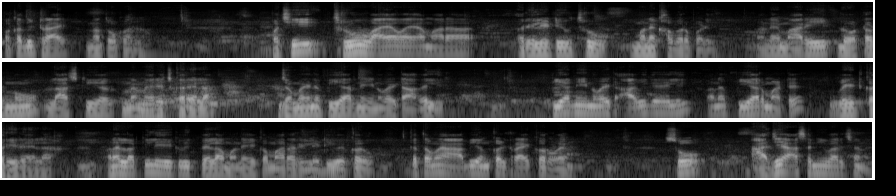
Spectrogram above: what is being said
પણ કદી ટ્રાય નહોતો કર્યો. પછી થ્રુ વાયા વાયા મારા રિલેટિવ થ્રુ મને ખબર પડી અને મારી ડોટરનું લાસ્ટ યર મેં મેરેજ કરેલા. જમાઈને પીઆરની ઇન્વાઇટ આવેલી. પીઆરની ઇન્વાઇટ આવી ગયેલી અને પીઆર માટે વેઇટ કરી રહેલા. અને લકીલી એક વીક પહેલાં મને એક અમારા રિલેટિવે કહ્યું કે તમે આ બી અંકલ ટ્રાય કરો એમ. સો આજે આ શનિવાર છે ને,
